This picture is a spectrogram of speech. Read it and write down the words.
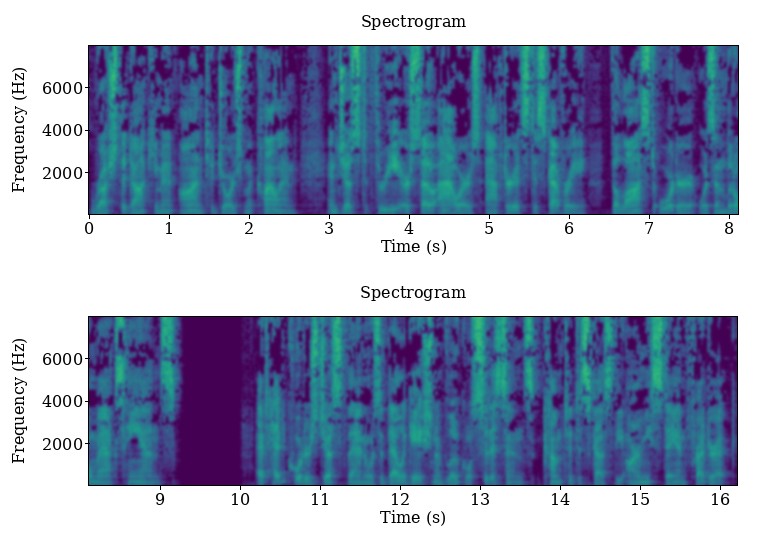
rushed the document on to George McClellan, and just three or so hours after its discovery, the lost order was in Little Mac's hands. At headquarters just then was a delegation of local citizens come to discuss the Army's stay in Frederick.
